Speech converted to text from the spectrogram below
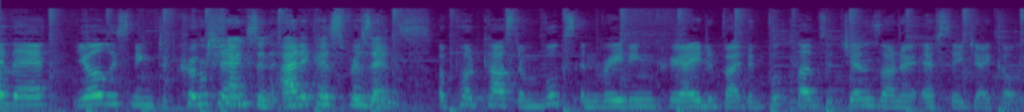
Hi there, you're listening to Crookshanks and Atticus Presents, a podcast on books and reading created by the book clubs at Genazzano FCJ College.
